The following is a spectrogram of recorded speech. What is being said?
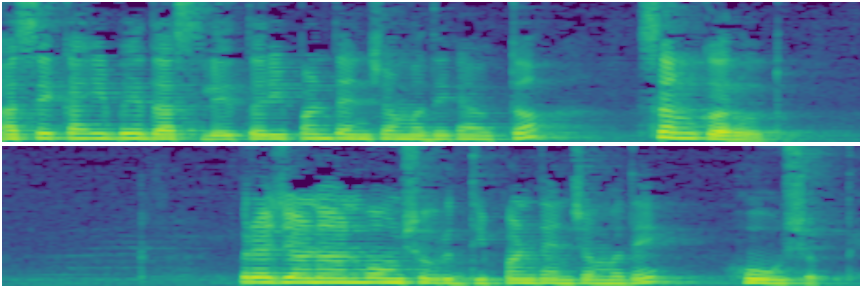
असे काही भेद असले तरी पण त्यांच्यामध्ये काय होतं? संकर होतो. प्रजनन वंशवृद्धी पण त्यांच्यामध्ये होऊ शकते.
